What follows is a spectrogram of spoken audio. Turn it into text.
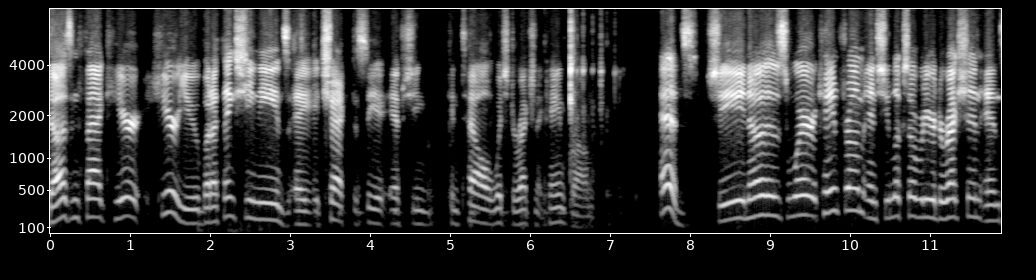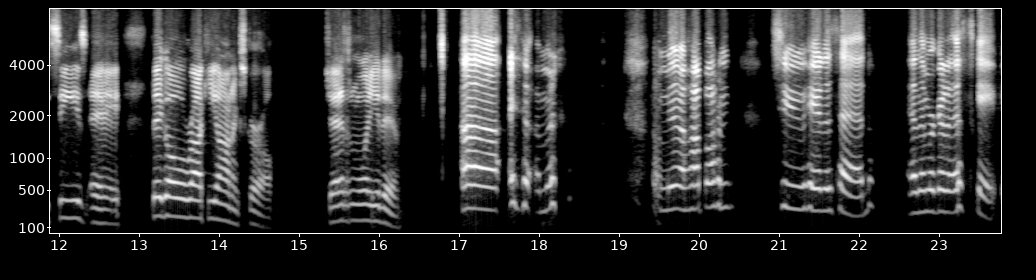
does in fact hear hear you, but I think she needs a check to see if she can tell which direction it came from. Heads. She knows where it came from, and she looks over to your direction and sees a big old rocky Onix girl. Jasmine, what do you do? Uh, I'm gonna, I'm gonna hop on to Hannah's head, and then we're gonna escape.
